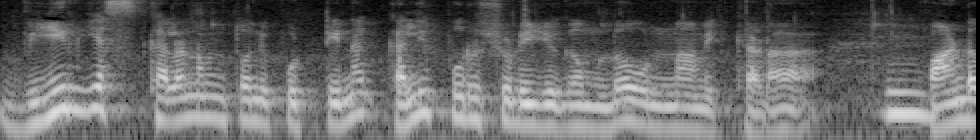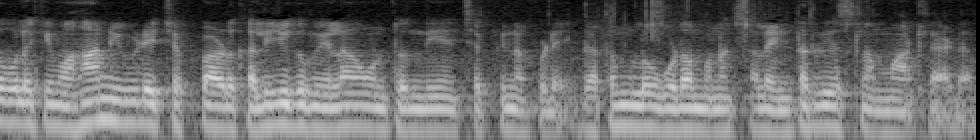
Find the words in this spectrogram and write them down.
వీర్యస్ఖలనంతో పుట్టిన కలిపురుషుడి యుగంలో ఉన్నాం ఇక్కడ. Hmm. పాండవులకి మహానీయుడే చెప్పాడు కలియుగం ఎలా ఉంటుంది? అని చెప్పినప్పుడే గతంలో కూడా మనం చాలా ఇంటర్వ్యూస్లో మాట్లాడాం.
